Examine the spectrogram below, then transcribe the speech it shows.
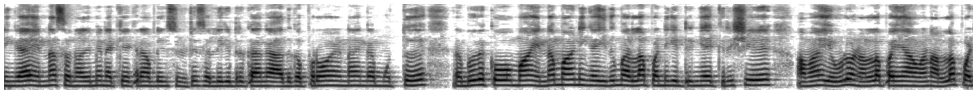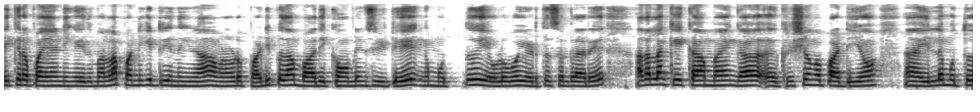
நீங்கள் என்ன சொன்னாலுமே நான் கேட்குறேன் அப்படின்னு சொல்லிட்டு சொல்லிக்கிட்டு இருக்காங்க. அதுக்கப்புறம் என்ன இங்கே முத்து? ரொம்பவே கோவமா என்னம்மா நீங்கள் இது மாதிரிலாம் பண்ணிக்கிட்டு இருக்கீங்க? கிறிஷு அவன் எவ்வளோ நல்ல பையன். அவன் நல்லா படிக்கிற பையன். நீங்கள் இது மாதிரிலாம் பண்ணிக்கிட்டு இருந்தீங்கன்னா அவனோட படிப்பு தான் பாதிக்கும் அப்படின்னு சொல்லிட்டு இங்கே முத்து எவ்வளவோ எடுத்து சொல்கிறாரு அதெல்லாம் கேட்காம இங்கே கிறிஷவங்க பாட்டியும் இல்லை முத்து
